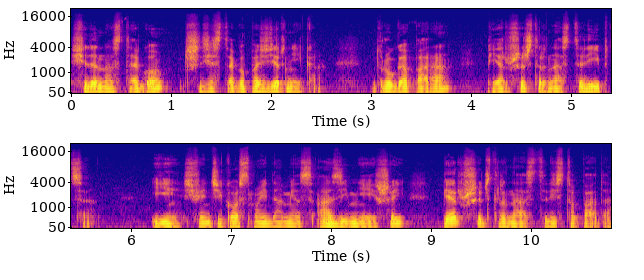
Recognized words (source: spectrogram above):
17-30 października. Druga para 1-14 lipca i święci Kosma i Damian z Azji Mniejszej 1-14 listopada.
